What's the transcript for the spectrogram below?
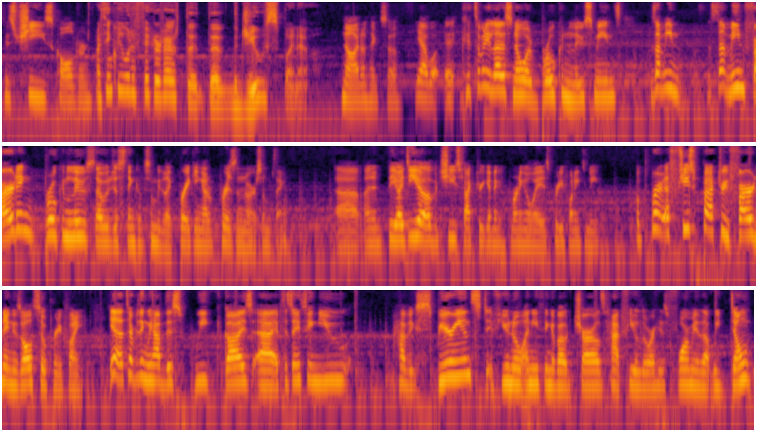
his cheese cauldron. I think we would have figured out the, the, the juice by now. No, I don't think so. Yeah, well, uh, could somebody let us know what broken loose means? Does that mean does that mean farting? Broken loose? I would just think of somebody like breaking out of prison or something. Uh, and the idea of a cheese factory getting up running away is pretty funny to me. But a cheese factory farting is also pretty funny. Yeah, that's everything we have this week, guys. Uh, if there's anything you have experienced, if you know anything about Charles Hatfield or his formula that we don't,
